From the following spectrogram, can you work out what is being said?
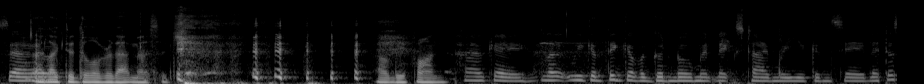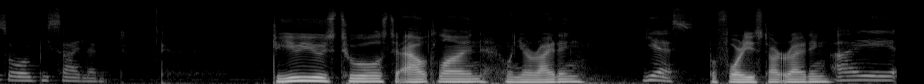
so I'd like to deliver that message. That would be fun. Okay, we can think of a good moment next time where you can say, "Let us all be silent." Do you use tools to outline when you're writing Yes, before you start writing? I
